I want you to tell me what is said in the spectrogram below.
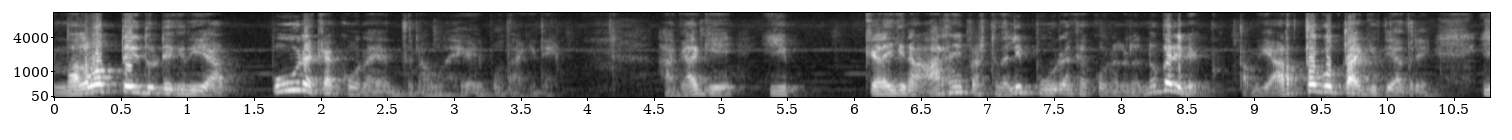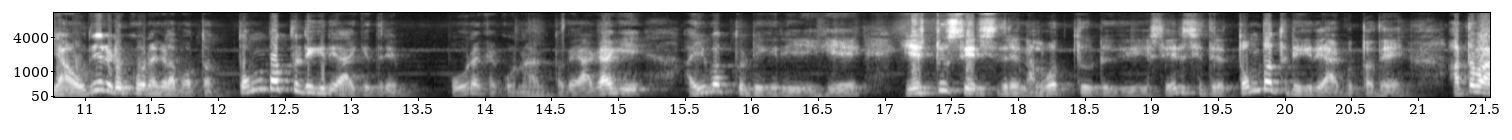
ನಲವತ್ತೈದು ಡಿಗ್ರಿಯ ಪೂರಕ ಕೋನ ಎಂದು ನಾವು ಹೇಳ್ಬೋದಾಗಿದೆ. ಹಾಗಾಗಿ ಈ ಕೆಳಗಿನ ಆರನೇ ಪ್ರಶ್ನೆಯಲ್ಲಿ ಪೂರಕ ಕೋನಗಳನ್ನು ಬರಿಬೇಕು. ತಮಗೆ ಅರ್ಥ ಗೊತ್ತಾಗಿದೆಯಾದರೆ ಆದರೆ ಯಾವುದೇ ಎರಡು ಕೋನಗಳ ಮೊತ್ತ ತೊಂಬತ್ತು ಡಿಗ್ರಿ ಆಗಿದ್ದರೆ ಪೂರಕ ಕೋನ ಆಗ್ತದೆ. ಹಾಗಾಗಿ ಐವತ್ತು ಡಿಗ್ರಿಗೆ ಎಷ್ಟು ಸೇರಿಸಿದರೆ ನಲವತ್ತು ಡಿಗ್ರಿ, ಸೇರಿಸಿದರೆ ತೊಂಬತ್ತು ಡಿಗ್ರಿ ಆಗುತ್ತದೆ? ಅಥವಾ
